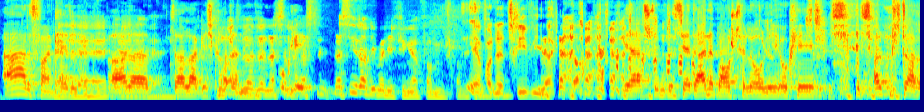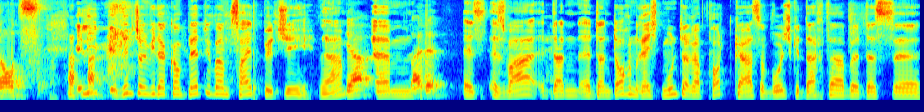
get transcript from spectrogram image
Ah, das war ein Cadillac. Äh, ah, da, äh, da, lag ich gerade. Leute, lass, okay. lass, lass ihr doch lieber die Finger vom Schwamm. Ja, von der Trivia, genau. ja, stimmt, das ist ja deine Baustelle, Olli. Okay, ich, ich halte mich da raus. ihr Lieben, wir sind schon wieder komplett über dem Zeitbudget. Ja, ja ähm, leider. Es, es war dann, äh, dann doch ein recht munterer Podcast, obwohl ich gedacht habe, dass äh,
